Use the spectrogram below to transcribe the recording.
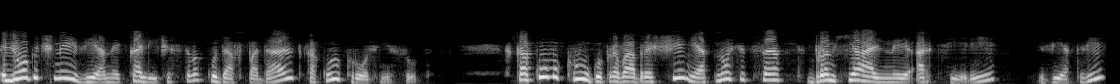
Легочные вены, количество, куда впадают, какую кровь несут. К какому кругу кровообращения относятся бронхиальные артерии, ветви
